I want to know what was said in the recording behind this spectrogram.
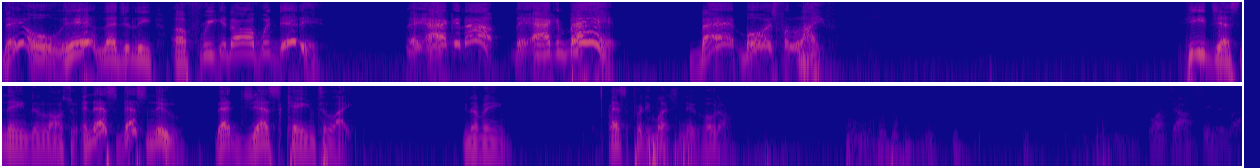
They over here allegedly uh, freaking off with Diddy. They acting up. They acting bad. Bad boys for life. He just named in a lawsuit, and that's that's new. That just came to light. You know what I mean? That's pretty much new. Hold on. Once y'all see me right.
